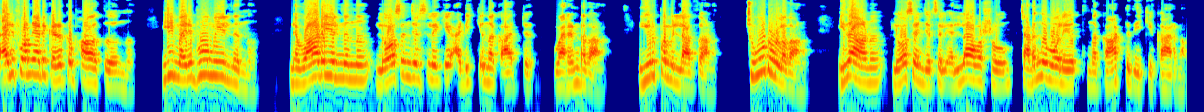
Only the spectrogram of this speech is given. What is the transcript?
കാലിഫോർണിയയുടെ കിഴക്ക് ഭാഗത്ത് നിന്ന് ഈ മരുഭൂമിയിൽ നിന്ന് നെവാഡയിൽ നിന്ന് ലോസ് ഏഞ്ചൽസിലേക്ക് അടിക്കുന്ന കാറ്റ് വരണ്ടതാണ്. ഈർപ്പമില്ലാത്തതാണ്. ചൂടുള്ളതാണ്. ഇതാണ് ലോസ് ഏഞ്ചൽസിൽ എല്ലാ വർഷവും ചടങ്ങ് പോലെ എത്തുന്ന കാട്ടുതീക്ക് കാരണം.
